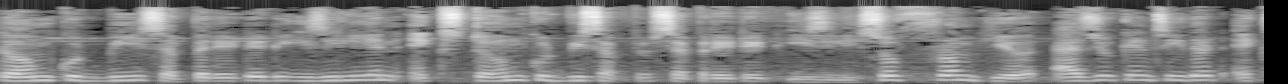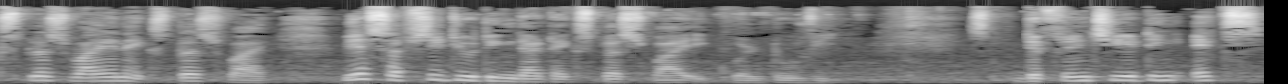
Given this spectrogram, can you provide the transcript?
term could be separated easily and x term could be separated easily. So from here as you can see that x plus y and x plus y we are substituting that x plus y equal to v. Differentiating x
